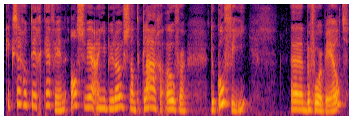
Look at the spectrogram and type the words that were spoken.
ik zeg ook tegen Kevin, als ze weer aan je bureau staan te klagen over de koffie, uh, bijvoorbeeld.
